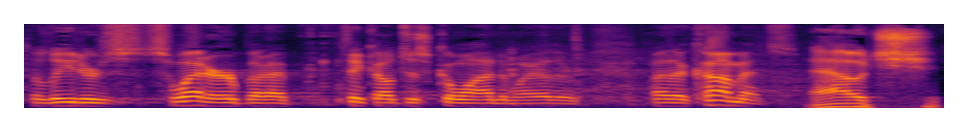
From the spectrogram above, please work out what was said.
the leader's sweater, but I think I'll just go on to my other my other comments. Ouch!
